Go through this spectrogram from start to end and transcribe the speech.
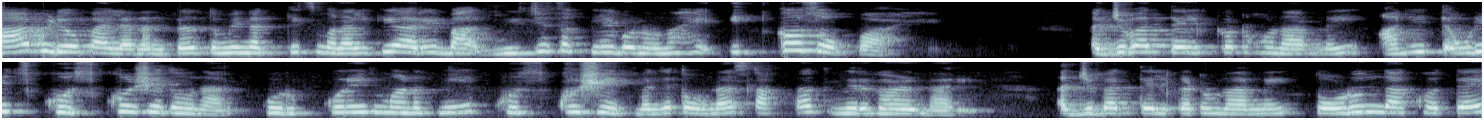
हा व्हिडिओ पाहिल्यानंतर तुम्ही नक्कीच म्हणाल की अरे भाजणीची चकली बनवणं हे इतकं सोपं आहे. अजिबात तेलकट होणार नाही आणि तेवढीच खुसखुशीत होणार. कुरकुरीत म्हणत नाही खुसखुशीत म्हणजे तोंडात टाकतात विरघळणारी. अजिबात तेलकट होणार नाही. तोडून दाखवते.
